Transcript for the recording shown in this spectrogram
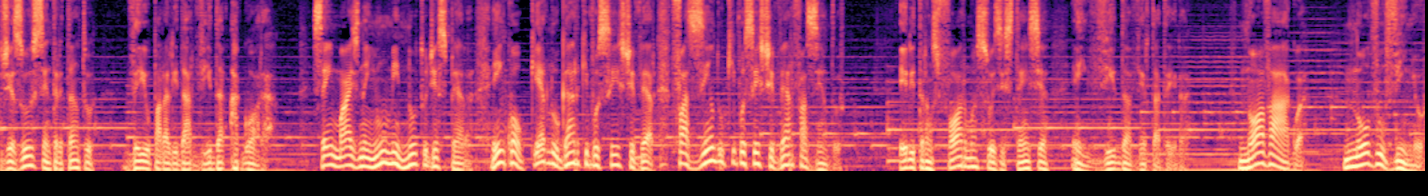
Jesus, entretanto, veio para lhe dar vida agora, sem mais nenhum minuto de espera, em qualquer lugar que você estiver, fazendo o que você estiver fazendo. Ele transforma sua existência em vida verdadeira. Nova água, novo vinho.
